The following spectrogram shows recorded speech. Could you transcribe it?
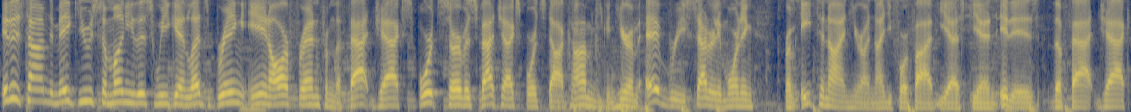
it is time to make you some money this weekend. Let's bring in our friend from the Fat Jack Sports Service, fatjacksports.com, and you can hear him every Saturday morning from 8 to 9 here on 94.5 ESPN. It is the Fat Jack.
